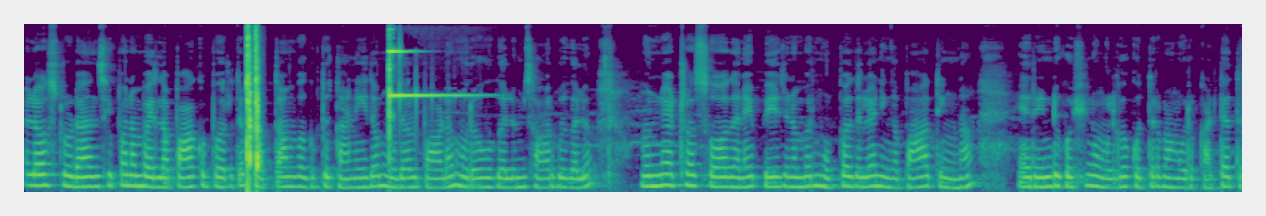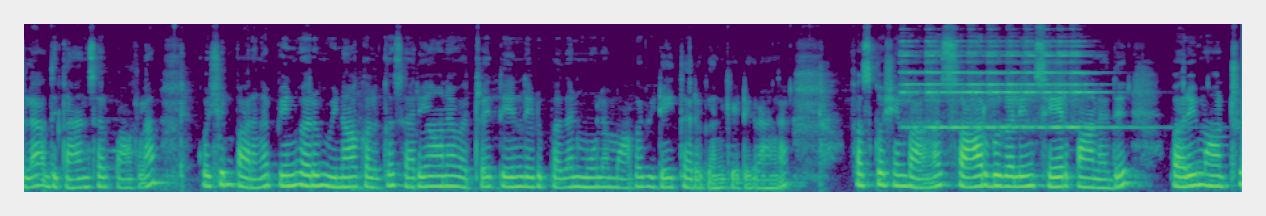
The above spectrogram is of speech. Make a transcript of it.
ஹலோ ஸ்டூடெண்ட்ஸ் இப்போ நம்ம இதில் பார்க்க போகிறது பத்தாம் வகுப்பு கணிதம் முதல் பாடம் உறவுகளும் சார்புகளும். முன்னேற்ற சோதனை பேஜ் நம்பர் முப்பதில் நீங்கள் பார்த்தீங்கன்னா ரெண்டு கொஷின் உங்களுக்கு கொடுத்துருவாங்க ஒரு கட்டத்தில் அதுக்கு ஆன்சர் பார்க்கலாம். கொஷின் பாருங்கள் பின்வரும் வினாக்களுக்கு சரியானவற்றை தேர்ந்தெடுப்பதன் மூலமாக விடை தருகன்னு கேட்டுக்கிறாங்க. ஃபஸ்ட் கொஷின் பாருங்கள் சார்புகளின் சேர்ப்பானது பரிமாற்று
